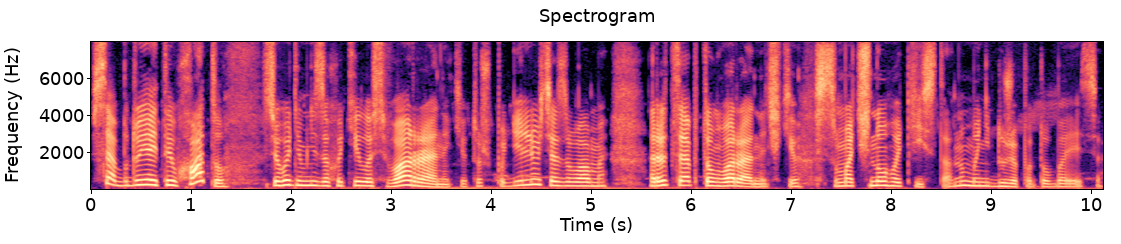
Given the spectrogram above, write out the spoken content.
Все, буду я йти в хату. Сьогодні мені захотілося вареників, тож поділюся з вами рецептом вареничків смачного тіста. Ну, мені дуже подобається.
